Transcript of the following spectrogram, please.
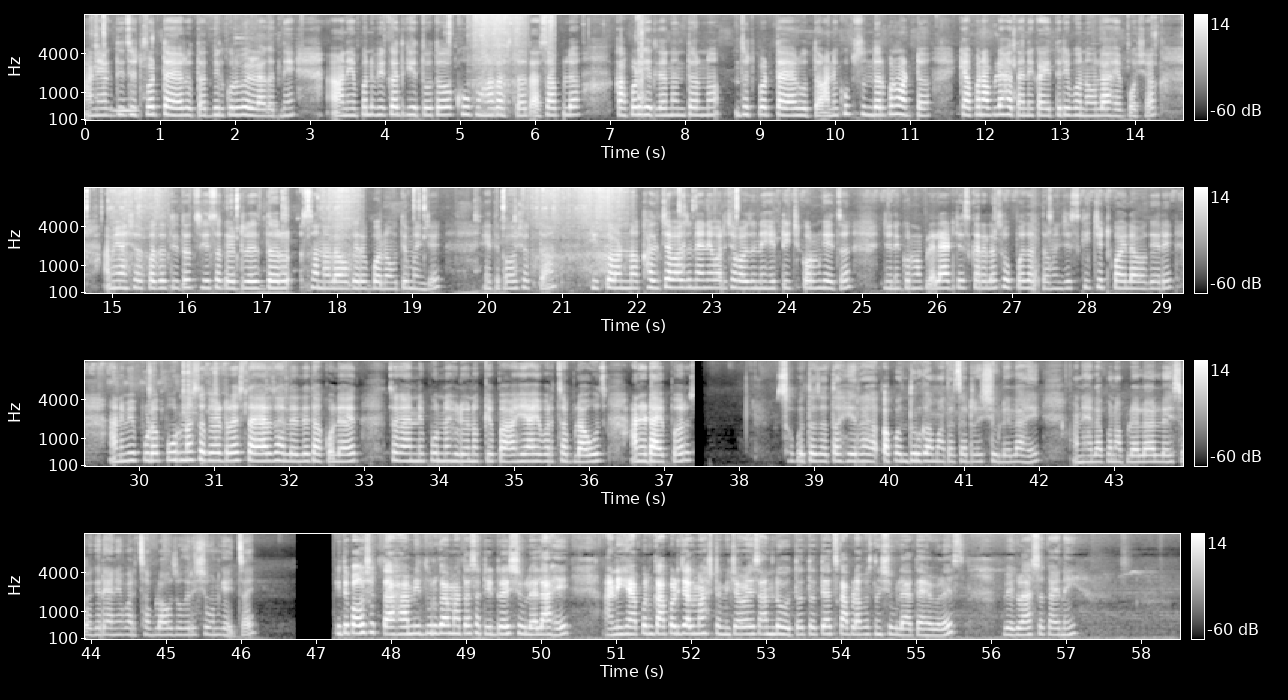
आणि अगदी झटपट तयार होतात बिलकुल वेळ लागत नाही. आणि आपण विकत घेतो तर खूप महाग असतात. असं आपलं कापड घेतल्यानंतरनं झटपट तयार होतं आणि खूप सुंदर पण वाटतं की आपण आपल्या हाताने काहीतरी बनवलं आहे पोशाख. आम्ही अशा पद्धतीतच हे सगळे ड्रेस दर सणाला वगैरे बनवते म्हणजे. हे ते पाहू शकता. हिकडनं खालच्या बाजूने आणि वरच्या बाजूने हे टिच करून घ्यायचं जेणेकरून आपल्याला ॲडजस्ट करायला सोपं जातं म्हणजेच की चिटकवायला वगैरे. आणि मी पुढं पूर्ण सगळे ड्रेस तयार झालेले दाखवले आहेत. सगळ्यांनी पूर्ण व्हिडिओ नक्की पहा. हे आहे वरचा ब्लाऊज आणि डायपर. सोबतच आता हे रा आपण दुर्गा माताचा ड्रेस शिवलेला आहे. आणि ह्याला पण आपल्याला लेस वगैरे आणि वरचा ब्लाऊज वगैरे शिवून घ्यायचा आहे इथे पाहू शकता हा मी दुर्गा मातासाठी ड्रेस शिवलेला आहे. आणि हे आपण कापड जन्माष्टमीच्या वेळेस आणलं होतं तर त्याच कापडापासून शिवलं आहे आता ह्या वेळेस. वेगळं असं काय नाही.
